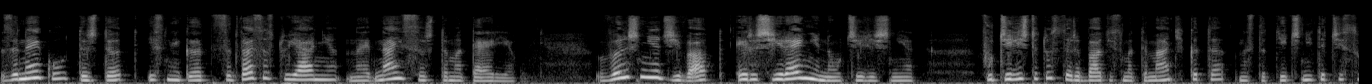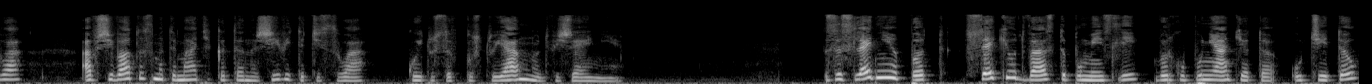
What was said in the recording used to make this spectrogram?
За него дъждът и снегът са две състояния на една и съща материя. Външният живот е разширение на училищният. В училището се работи с математиката на статичните числа, а в живота с математиката на живите числа, които са в постоянно движение. За следния път всеки от вас да помисли върху понятията учител,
